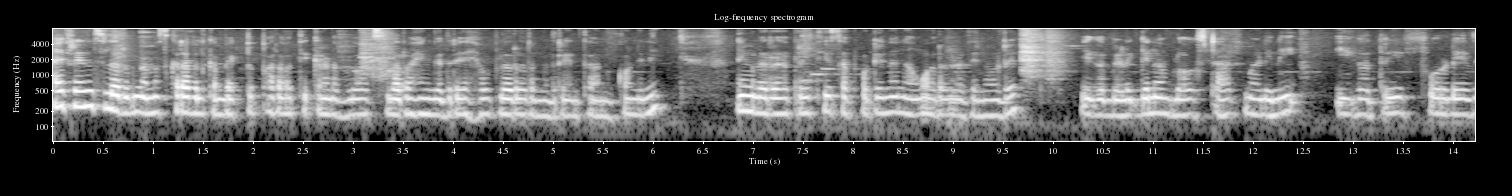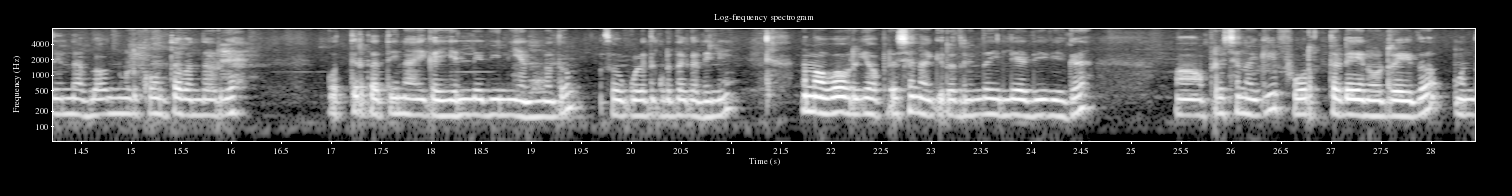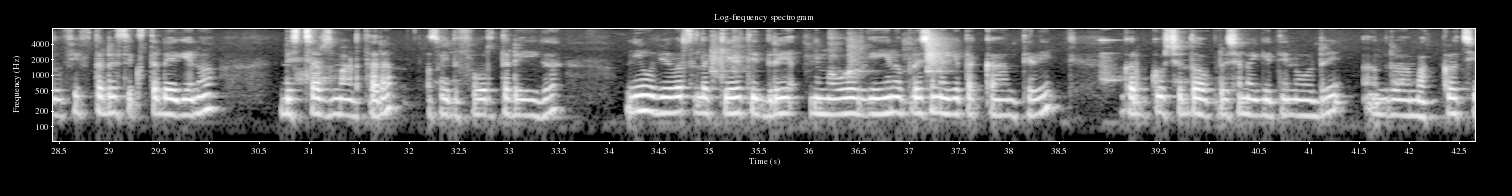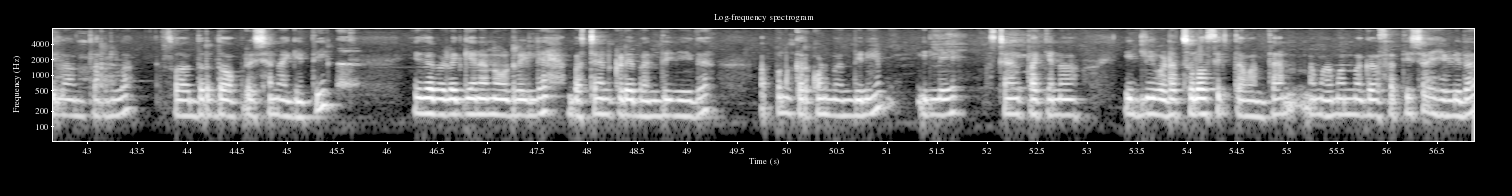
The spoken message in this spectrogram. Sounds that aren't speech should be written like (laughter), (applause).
Hi friends ಎಲ್ಲರಿಗೂ ನಮಸ್ಕಾರ. Welcome back to Parvati Kannada blogs ಎಲ್ಲರೂ ಹೆಂಗಿದ್ರೆ? ಒಬ್ಳರು ಆರಾಮದ್ರಿ ಅಂತ ಅಂದ್ಕೊಂಡಿನಿ ನಿಮ್ಮೆಲ್ಲರ ಪ್ರೀತಿ ಸಪೋರ್ಟಿನ ನಾವು ಆರಾಮದೆ ನೋಡ್ರಿ. ಈಗ ಬೆಳಗ್ಗೆನ ಬ್ಲಾಗ್ ಸ್ಟಾರ್ಟ್ ಮಾಡೀನಿ. ಈಗ ತ್ರೀ ಫೋರ್ ಡೇಸಿಂದ ಬ್ಲಾಗ್ ನೋಡ್ಕೊತ ಬಂದವ್ರಿಗೆ ಗೊತ್ತಿರ್ತೈತಿ ನಾ ಈಗ ಎಲ್ಲಿದ್ದೀನಿ ಅನ್ನೋದು. ಸೊ ಗುಳಿದ ಗುಡ್ದಾಗ ಅದೀನಿ. ನಮ್ಮ ಅವ್ವ ಅವ್ರಿಗೆ ಆಪ್ರೇಷನ್ ಆಗಿರೋದ್ರಿಂದ ಇಲ್ಲೇ ಅದೀವಿ ಈಗ. ಆಪ್ರೇಷನ್ ಆಗಿ ಫೋರ್ತ್ ಡೇ ನೋಡ್ರಿ ಇದು. ಒಂದು ಫಿಫ್ತ್ ಡೇ ಸಿಕ್ಸ್ತ್ ಡೇಗೇನೋ ಡಿಸ್ಚಾರ್ಜ್ ಮಾಡ್ತಾರೆ. ಸೊ ಇದು ಫೋರ್ತ್ ಡೇ ಈಗ. ನೀವು ವ್ಯೂವರ್ಸ್ ಎಲ್ಲ ಕೇಳ್ತಿದ್ರಿ, ನಿಮ್ಮ ಅವ್ರಿಗೆ ಏನು ಆಪ್ರೇಷನ್ ಆಗೈತಕ್ಕ ಅಂಥೇಳಿ ಗರ್ಭಕೋಶದ್ದು ಆಪ್ರೇಷನ್ ಆಗೈತಿ ನೋಡ್ರಿ. ಅಂದ್ರೆ ಮಕ್ಕಳ ಚೀಲ ಅಂತಾರಲ್ಲ ಸೊ ಅದರದ್ದು ಆಪ್ರೇಷನ್ ಆಗೈತಿ. ಈಗ ಬೆಳಗ್ಗೆನ ನೋಡ್ರಿ ಇಲ್ಲೇ ಬಸ್ ಸ್ಟ್ಯಾಂಡ್ ಕಡೆ ಬಂದೀವಿ ಈಗ. ಅಪ್ಪನ ಕರ್ಕೊಂಡು ಬಂದೀನಿ. ಇಲ್ಲೇ ಬಸ್ ಸ್ಟ್ಯಾಂಡ್ ತಾಕೆನ ಇಡ್ಲಿ ವಡ ಚಲೋ ಸಿಗ್ತಾವಂತ ನಮ್ಮ ಮಾಮನ ಮಗ ಸತೀಶ ಹೇಳಿದ.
